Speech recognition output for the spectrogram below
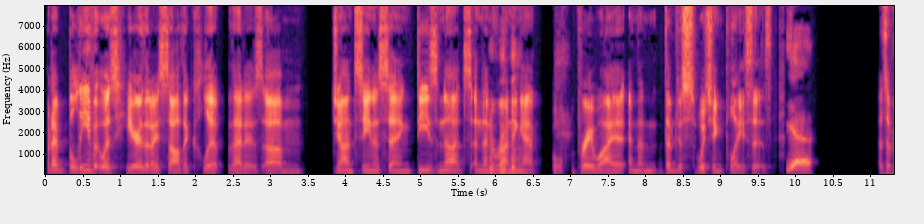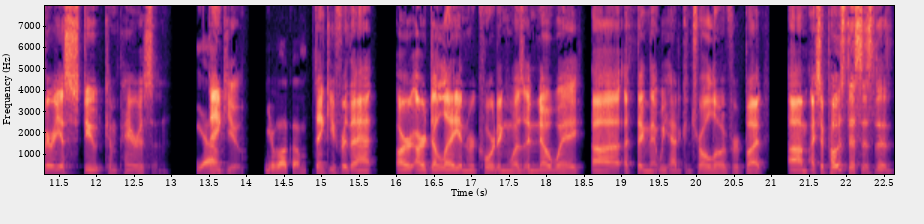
but I believe it was here that I saw the clip that is um John Cena saying "D's nuts" and then running at Bray Wyatt and then them just switching places. yeah, That's a very astute comparison. yeah. Thank you. You're welcome. Thank you for that. Our our delay in recording was in no way uh, a thing that we had control over, but um, I suppose this is the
